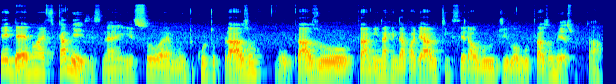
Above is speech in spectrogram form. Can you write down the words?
e a ideia não é ficar meses, né? Isso é muito curto prazo. O prazo, para mim, na renda variável tem que ser algo de longo prazo mesmo, tá?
